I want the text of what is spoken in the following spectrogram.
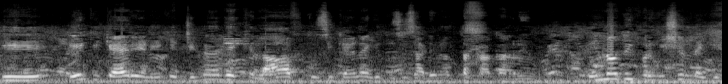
ਕਿ ਇਹ ਕੀ ਕਹਿ ਰਹੇ ਨੇ ਕਿ ਜਿਨ੍ਹਾਂ ਦੇ ਖਿਲਾਫ ਤੁਸੀਂ ਕਹਿਣਾ ਕਿ ਤੁਸੀਂ ਸਾਡੇ ਨਾਲ ਧੱਕਾ ਕਰ ਰਹੇ ਹੋ, ਉਹਨਾਂ ਤੋਂ ਹੀ ਪਰਮਿਸ਼ਨ ਲਈਏ।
